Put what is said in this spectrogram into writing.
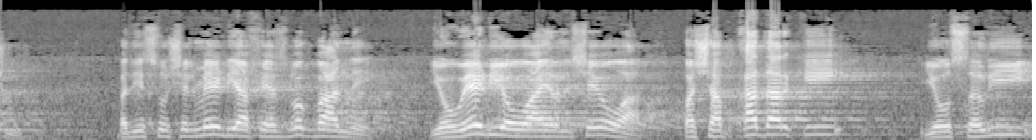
شو په دې سوشل میډیا فیسبوک باندې یو ویډیو وایرل شوی و په شب قدر کې یو سړي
